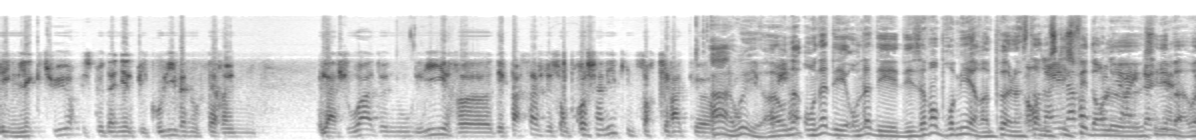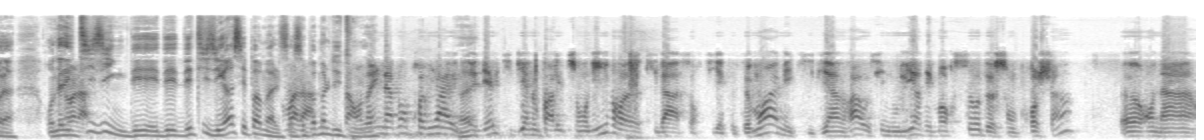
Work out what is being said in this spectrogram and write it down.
une lecture, puisque Daniel Piccoli va nous faire une, la joie de nous lire euh, des passages de son prochain livre qui ne sortira que. Ah oui, on a, on a des, on a des, des avant-premières un peu à l'instar de ce qui se fait dans le cinéma. Voilà, on a des teasings, des, des, des teasings. Ah, c'est pas mal, ça, c'est pas mal du tout. On a une avant-première avec Daniel qui vient nous parler de son livre euh, qu'il a sorti il y a quelques mois, mais qui viendra aussi nous lire des morceaux de son prochain. Euh, on, a,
